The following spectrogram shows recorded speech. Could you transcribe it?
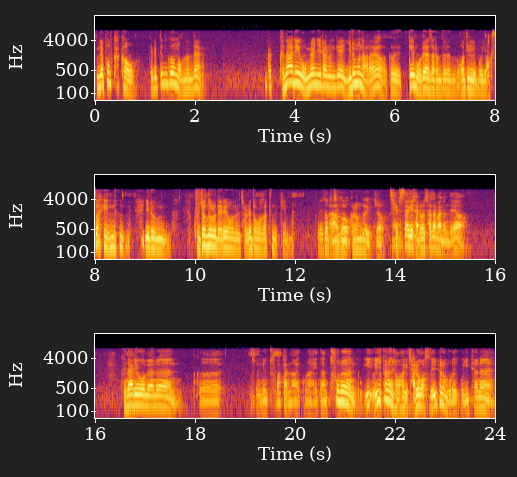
근데 for 카카오 되게 뜬금없는데 그러니까 그날이 오면이라는 게 이름은 알아요. 그 게임 오래 한 사람들은 어디 뭐 역사에 있는 이름 구전으로 내려오는 전래동화 같은 느낌. 그래서 아 뭐 그런 거 있죠 네. 잽싸게 자료를 찾아봤는데요. 그날이 오면은 그 여기는 2밖에 안 나와 있구나. 일단 2는 1 편은 정확하게 자료가 없어서 1편은 모르겠고 2편은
